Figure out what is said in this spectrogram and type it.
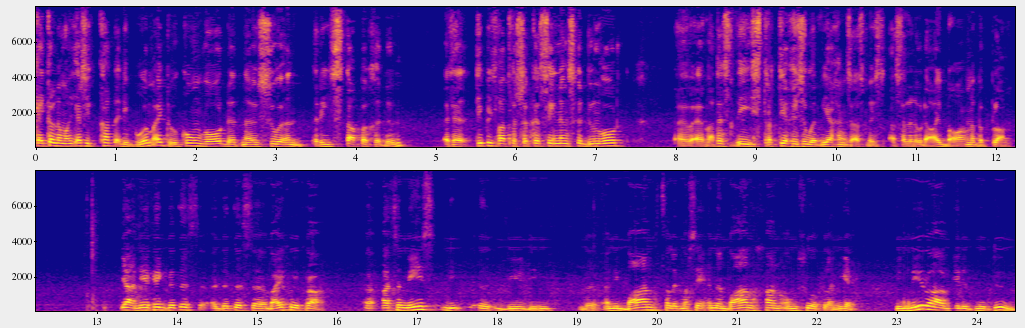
kyk hulle nou maar eers die kat uit die boom uit. Hoekom word dit nou so in 3 stappe gedoen? Is dit tipies wat vir sulke sendinge gedoen word? Uh, uh wat is die strategiese oorwegings as mens as hulle nou daai bane beplan? Ja, nee, kyk, dit is dit is 'n uh, baie goeie vraag. Uh, as 'n mens die uh, die die in die baan sal ek maar sê in 'n baan gaan om so 'n planeet. Die manier waarop jy dit moet doen,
